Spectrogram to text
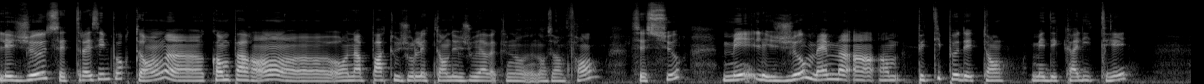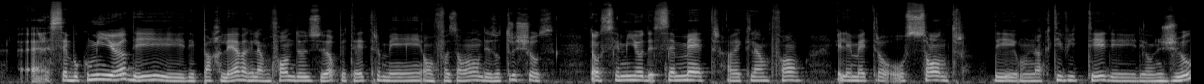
Les jeux, c'est très important. Euh, comme parents, euh, on n'a pas toujours le temps de jouer avec nos, enfants, c'est sûr. Mais les jeux, même un, petit peu de temps, mais de qualité, euh, c'est beaucoup mieux de, de parler avec l'enfant deux heures peut-être, mais en faisant des autres choses. Donc c'est mieux de se mettre avec l'enfant et le mettre au centre d'une activité, d'un jeu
